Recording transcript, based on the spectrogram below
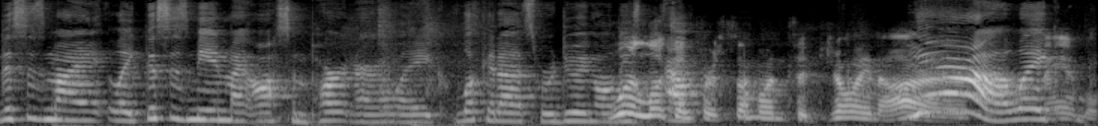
this is my like this is me and my awesome partner like look at us we're doing all We're looking out- for someone to join our yeah like family.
